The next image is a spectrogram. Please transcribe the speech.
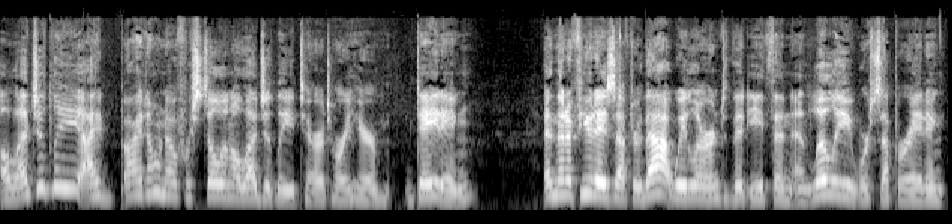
allegedly, I, I don't know if we're still in allegedly territory here, dating. And then a few days after that, we learned that Ethan and Lilly were separating.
